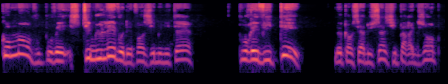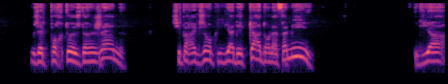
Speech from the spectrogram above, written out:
comment vous pouvez stimuler vos défenses immunitaires pour éviter le cancer du sein si par exemple vous êtes porteuse d'un gène, si par exemple il y a des cas dans la famille. Il y a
